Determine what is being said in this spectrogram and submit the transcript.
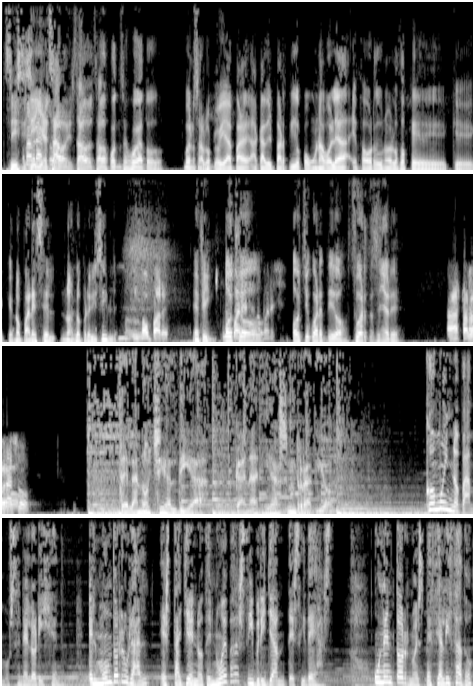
Sí, sí, sí, y el sábado, el sábado, el sábado es cuando se juega todo. Bueno, salvo que hoy acabe el partido con una goleada en favor de uno de los dos, que, que, que no parece, no es lo previsible. No pare. En fin, No 8, parece, no parece. 8 y 42. Suerte, señores. Hasta Un luego. abrazo. De la noche al día, Canarias Radio. ¿Cómo innovamos en el origen? El mundo rural está lleno de nuevas y brillantes ideas. Un entorno especializado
